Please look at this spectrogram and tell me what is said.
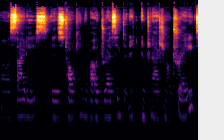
uh, CITES is talking about addressing the international trade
